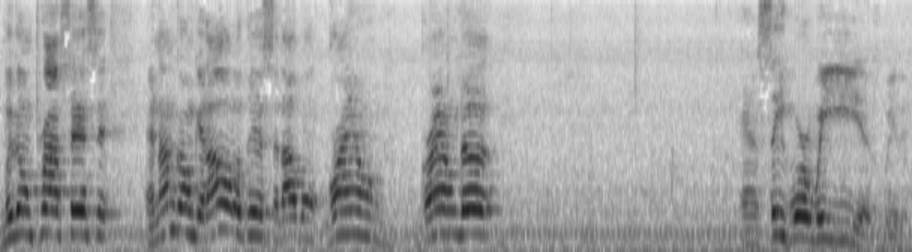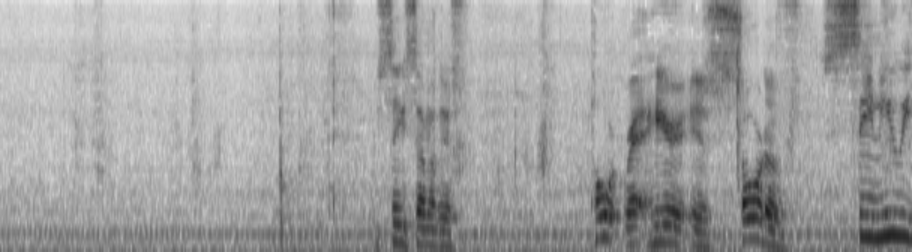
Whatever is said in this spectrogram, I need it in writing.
We're gonna process it, and I'm gonna get all of this that I want ground, ground up, and see where we is with it. You see some of this pork right here is sort of sinewy.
